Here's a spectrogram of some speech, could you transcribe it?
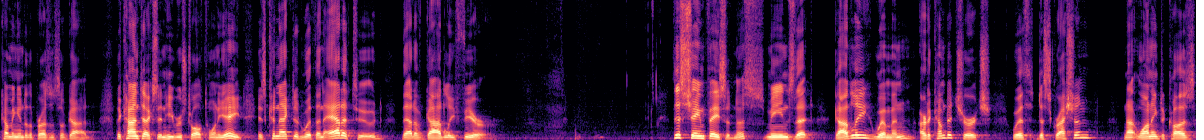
coming into the presence of God. The context in Hebrews 12 28 is connected with an attitude, that of godly fear. This shamefacedness means that godly women are to come to church with discretion, not wanting to cause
